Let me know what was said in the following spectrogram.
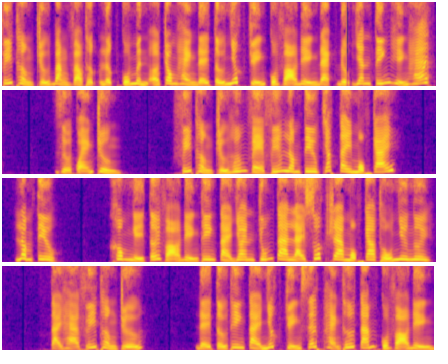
Phí thần trữ bằng vào thực lực của mình ở trong hàng đệ tử nhất chuyển của võ điện đạt được danh tiếng hiển hách. Giữa quảng trường, Phí thần trữ hướng về phía Lâm Tiêu chắp tay một cái. "Lâm Tiêu, không nghĩ tới võ điện thiên tài doanh chúng ta lại xuất ra một cao thủ như ngươi." Tại hạ Phí thần trữ, đệ tử thiên tài nhất chuyển xếp hạng thứ 8 của võ điện.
